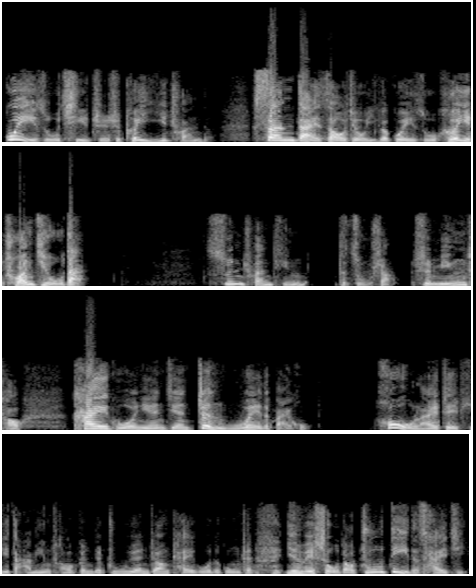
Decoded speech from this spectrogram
贵族气质是可以遗传的，三代造就一个贵族，可以传九代。孙传庭的祖上是明朝开国年间镇武卫的百户，后来这批大明朝跟着朱元璋开国的功臣，因为受到朱棣的猜忌，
